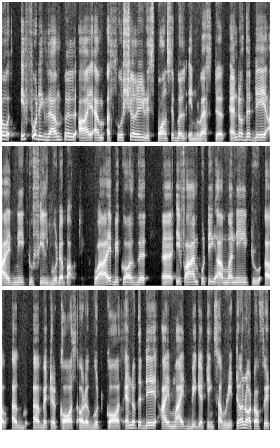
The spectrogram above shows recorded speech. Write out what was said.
So if, for example, I am a socially responsible investor, end of the day, I need to feel good about it. Why? Because the, uh, if I'm putting our money to a, a, a, better cause or a good cause, end of the day, I might be getting some return out of it.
